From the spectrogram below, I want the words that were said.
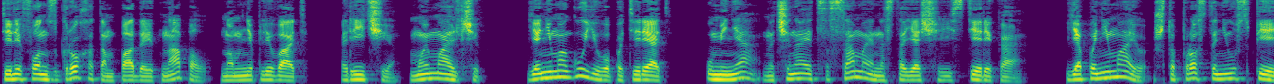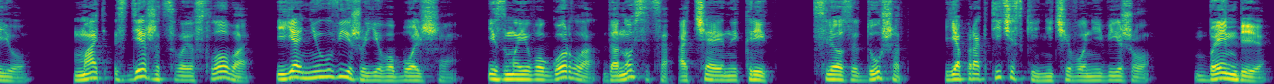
Телефон с грохотом падает на пол, но мне плевать. Ричи, мой мальчик. Я не могу его потерять. У меня начинается самая настоящая истерика. Я понимаю, что просто не успею. Мать сдержит свое слово, и я не увижу его больше. Из моего горла доносится отчаянный крик. Слезы душат. Я практически ничего не вижу. «Бэмби!»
